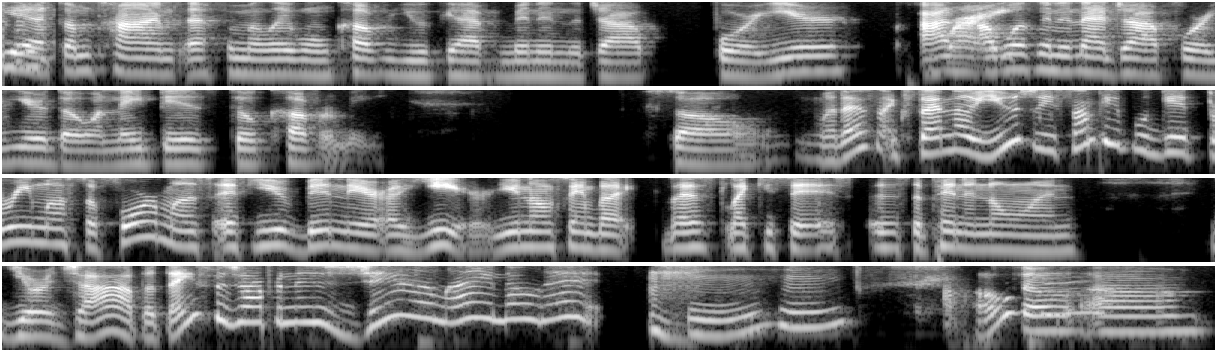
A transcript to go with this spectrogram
yeah sometimes fmla won't cover you if you haven't been in the job for a year I, I wasn't in that job for a year though and they did still cover me so Well, that's like, 'cause I know usually some people get three months or four months if you've been there a year. You know what I'm saying? But that's like you said, it's, it's depending on your job. But thanks for dropping this gem. I didn't know that. mhm. Okay. so um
